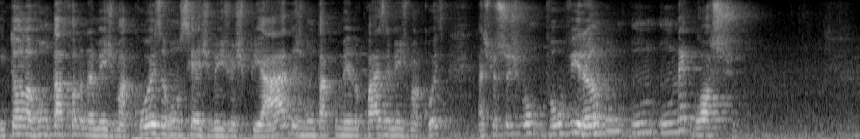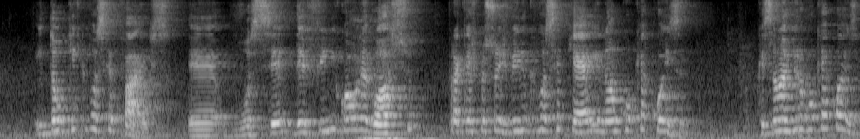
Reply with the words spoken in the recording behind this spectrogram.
Então elas vão estar falando a mesma coisa, vão ser as mesmas piadas, vão estar comendo quase a mesma coisa. As pessoas vão, vão virando um, um negócio. Então o que, que você faz? É, você define qual é o negócio para que as pessoas virem o que você quer e não qualquer coisa. Porque senão elas viram qualquer coisa.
